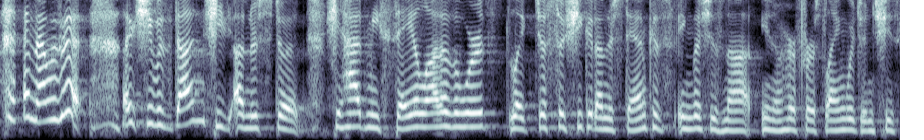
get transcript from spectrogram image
and that was it. Like she was done. She understood. She had me say a lot of the words, like just so she could understand, because English is not, you know, her first language. And she's,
